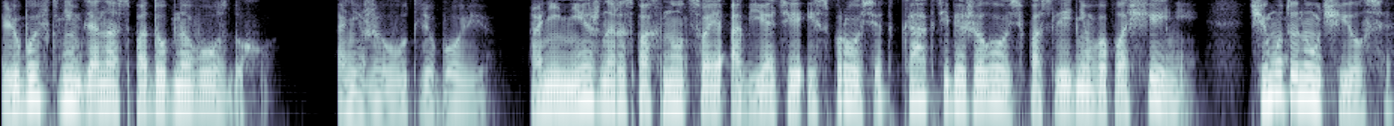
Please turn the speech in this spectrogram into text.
Любовь к ним для нас подобна воздуху. Они живут любовью. Они нежно распахнут свои объятия и спросят, как тебе жилось в последнем воплощении, чему ты научился.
